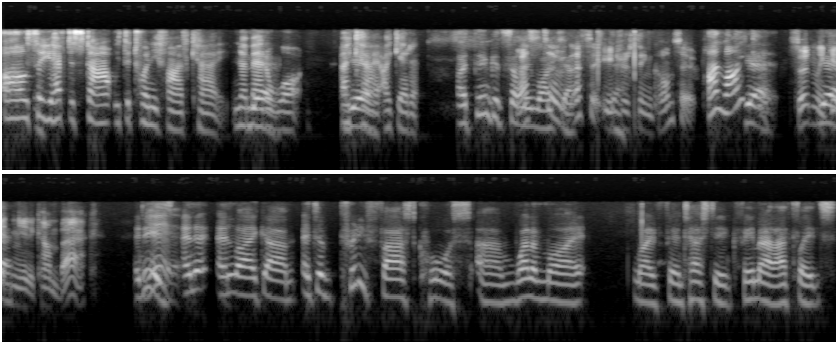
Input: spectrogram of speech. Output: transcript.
Oh, so you have to start with the 25k no matter yeah. what. Okay, yeah. I get it. I think it's something that's like a, that. That's an interesting yeah. concept. I like it. Certainly getting you to come back. It is, and it, and like um, it's a pretty fast course. Um, one of my my fantastic female athletes,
